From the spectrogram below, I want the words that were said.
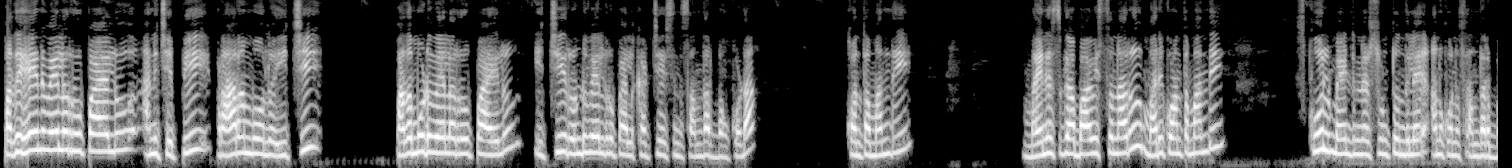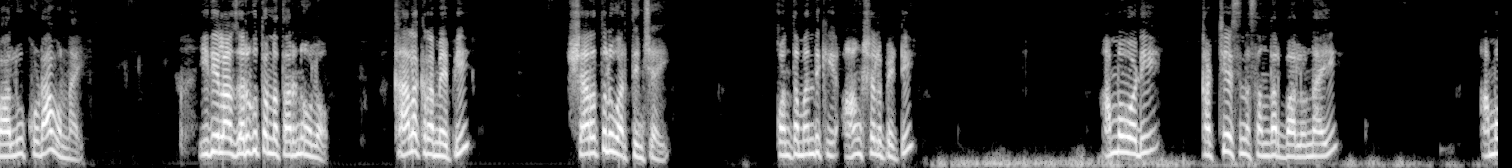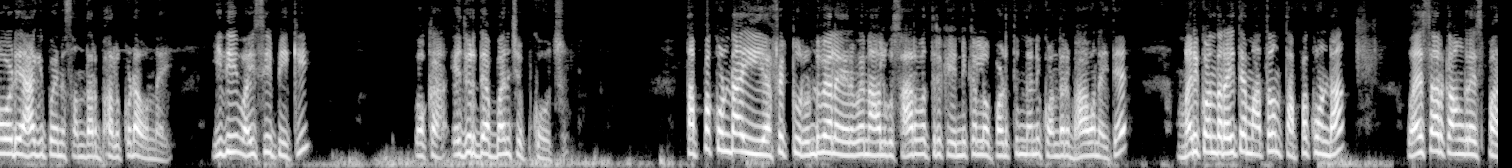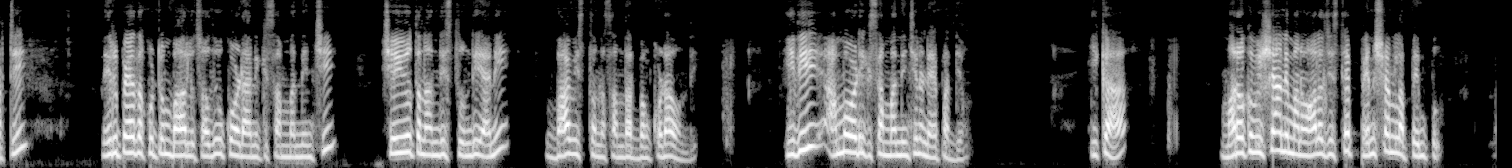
పదిహేను వేల రూపాయలు అని చెప్పి ప్రారంభంలో ఇచ్చి పదమూడు వేల రూపాయలు ఇచ్చి రెండు వేల రూపాయలు కట్ చేసిన సందర్భం కూడా కొంతమంది మైనస్గా భావిస్తున్నారు. మరికొంతమంది స్కూల్ మెయింటెనెన్స్ ఉంటుందిలే అనుకున్న సందర్భాలు కూడా ఉన్నాయి. ఇది ఇలా జరుగుతున్న తరుణంలో కాలక్రమేపీ షరతులు వర్తించాయి. కొంతమందికి ఆంక్షలు పెట్టి అమ్మఒడి కట్ చేసిన సందర్భాలు ఉన్నాయి. అమ్మఒడి ఆగిపోయిన సందర్భాలు కూడా ఉన్నాయి. ఇది వైసీపీకి ఒక ఎదురు దెబ్బ అని చెప్పుకోవచ్చు. తప్పకుండా ఈ ఎఫెక్ట్ రెండు వేల ఇరవై నాలుగు సార్వత్రిక ఎన్నికల్లో పడుతుందని కొందరి భావన అయితే మరికొందరైతే మాత్రం తప్పకుండా వైఎస్ఆర్ కాంగ్రెస్ పార్టీ నిరుపేద కుటుంబాలు చదువుకోవడానికి సంబంధించి చేయూతను అందిస్తుంది అని భావిస్తున్న సందర్భం కూడా ఉంది. ఇది అమ్మఒడికి సంబంధించిన నేపథ్యం. ఇక మరొక విషయాన్ని మనం ఆలోచిస్తే పెన్షన్ల పెంపు.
